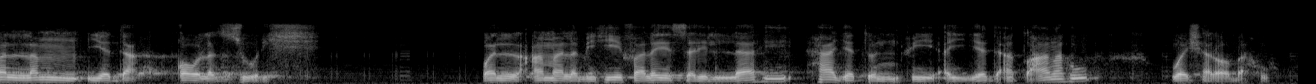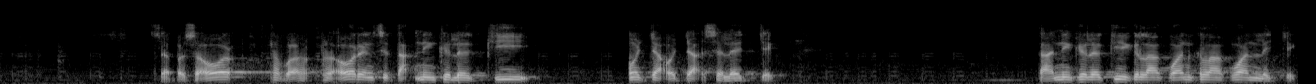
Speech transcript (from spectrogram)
man lam yada' az-zuri wal 'amal bihi falaysa lillahi hajatun fi ayyad'a ta'amahu wa syarabahu. Siapa seorang, siapa yang setak ningkeleki ocak-ocak selecek. Tak ningkeleki kelakuan-kelakuan lecek.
